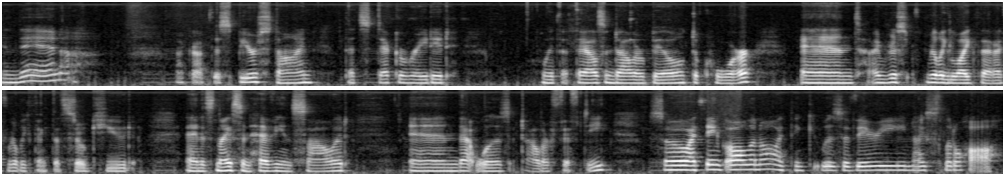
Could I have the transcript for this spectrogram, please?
And then I got this beer stein that's decorated with a $1,000 bill decor. And I just really like that. I really think that's so cute. And it's nice and heavy and solid. And that was $1.50. So I think all in all, I think it was a very nice little haul.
